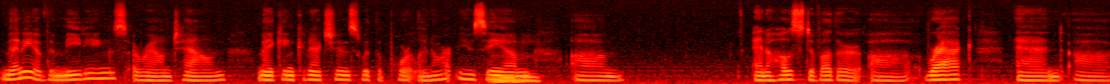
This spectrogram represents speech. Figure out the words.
many of the meetings around town making connections with the portland art museum um, and a host of other uh, RACC and uh,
